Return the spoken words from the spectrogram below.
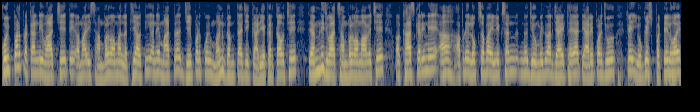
કોઈ પણ પ્રકારની વાત છે તે અમારી સાંભળવામાં નથી આવતી અને માત્ર જે પણ કોઈ મનગમતા જે કાર્યકર્તાઓ છે તેમની જ વાત સાંભળવામાં આવે છે. ખાસ કરીને આપણે લોકસભા ઇલેક્શનનો જે ઉમેદવાર જાહેર થયા ત્યારે પણ જોયું કે યોગેશ પટેલ હોય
